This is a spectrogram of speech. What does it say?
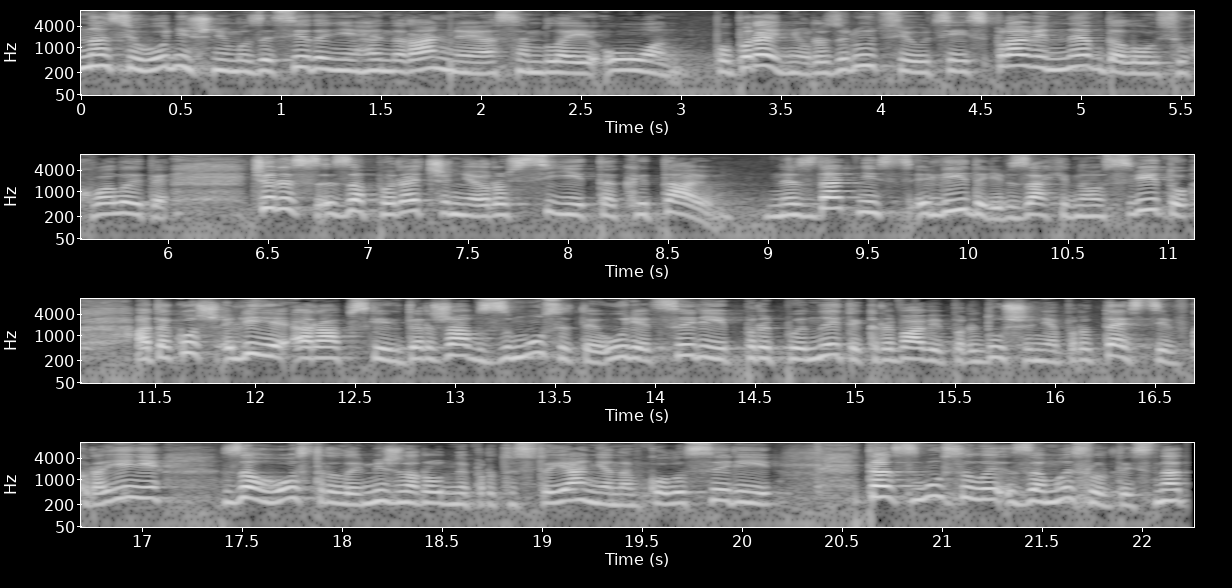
на сьогоднішньому засіданні Генеральної асамблеї ООН. Попередню резолюцію у цій справі не вдалося ухвалити через заперечення Росії та Китаю. Нездатність лідерів західного світу, а також Ліги Арабських держав змусити уряд Сирії припинити криваві придушення протестів в країні загострили міжнародне протистояння навколо Сирії та змусили замислитись над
